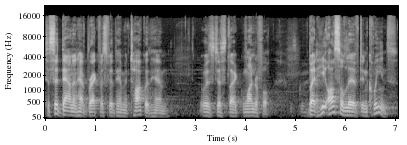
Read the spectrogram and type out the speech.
to sit down and have breakfast with him and talk with him was just like wonderful. But he also lived in Queens.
